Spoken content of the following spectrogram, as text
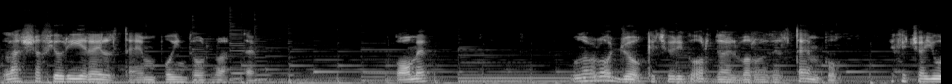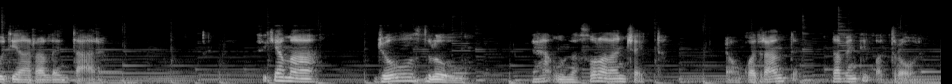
Lascia fiorire il tempo intorno a te. Come? Un orologio che ci ricorda il valore del tempo e che ci aiuti a rallentare si chiama Joe Slow e ha una sola lancetta e un quadrante da 24 ore.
